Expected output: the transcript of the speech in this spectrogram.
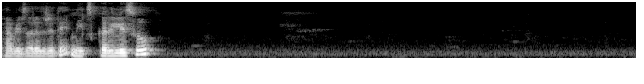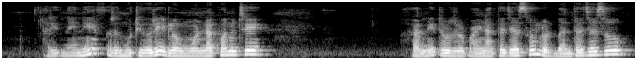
આપણે સરસ રીતે મિક્સ કરી લઈશું. આ રીતના એને સરસ મુઠ્ઠી વરે એટલો મોણ નાખવાનું છે. આપણે થોડું થોડું પાણી નાખતા જશું, લોટ બાંધતા જશું.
